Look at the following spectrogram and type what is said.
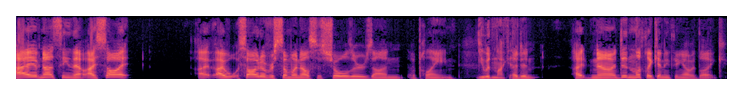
I have not seen that. I saw it. I, I saw it over someone else's shoulders on a plane. You wouldn't like it. I didn't. I no, it didn't look like anything I would like.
